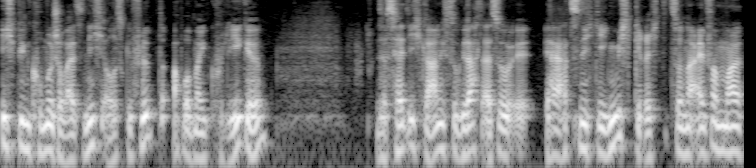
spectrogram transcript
ich bin komischerweise nicht ausgeflippt, aber mein Kollege, das hätte ich gar nicht so gedacht. Also er hat es nicht gegen mich gerichtet, sondern einfach mal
